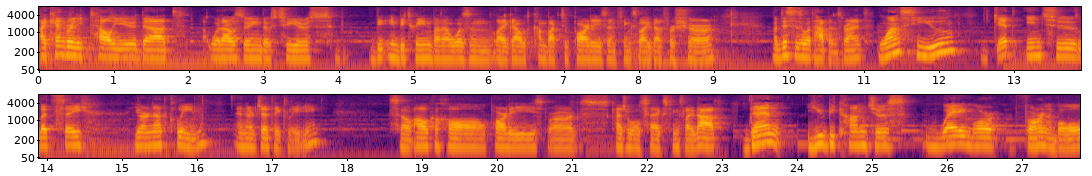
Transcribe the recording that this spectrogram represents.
I can't really tell you that what I was doing in those two years in between, but I wasn't like I would come back to parties and things like that for sure. But this is what happens, right? Once you get into, let's say, you're not clean energetically, so alcohol, parties, drugs, casual sex, things like that, then you become just way more vulnerable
